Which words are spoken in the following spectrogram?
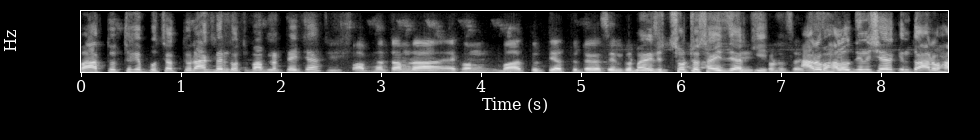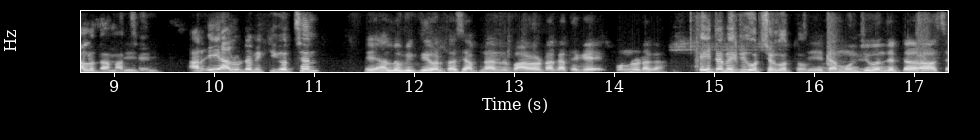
বাহাত্তর থেকে পঁচাত্তর। রাখবেন কত আপনারটা এটা? জি পাবনাটা আমরা এখন বাহাত্তর তিয়াত্তর টাকা সেল করছি মানে ছোট সাইজে আর কি। আরও ভালো জিনিসের কিন্তু আরও ভালো দাম আছে। আর এই আলুটা বিক্রি করছেন? এই আলু বিক্রি করতেছে আপনার বারো টাকা থেকে পনেরো টাকা। এইটা বিক্রি করছেন কত? এটা মুন্সিগঞ্জেরটা আছে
